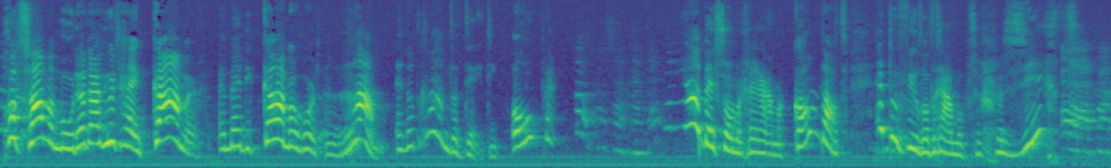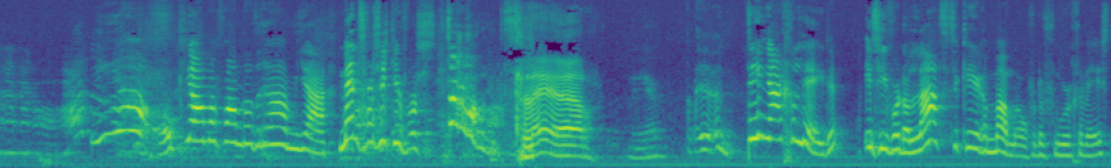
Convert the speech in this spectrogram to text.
Godsamme, moeder, daar huurt hij een kamer. En bij die kamer hoort een raam. En dat raam, dat deed hij open. Ja, bij sommige ramen kan dat. En toen viel dat raam op zijn gezicht. Ja, ook jammer van dat raam, ja. Mens, waar zit je verstand? Claire! Meneer? Eh, tien jaar geleden is hier voor de laatste keer een man over de vloer geweest.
